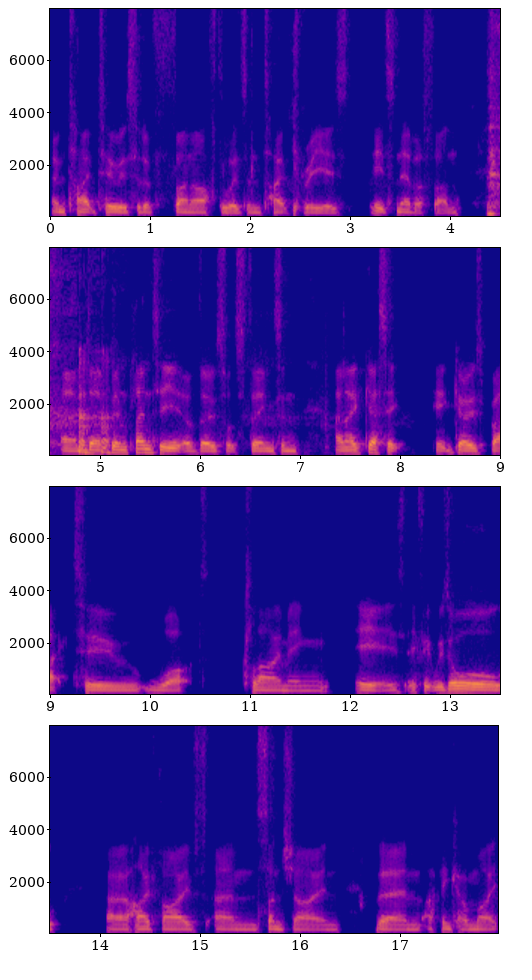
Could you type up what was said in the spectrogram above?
and type two is sort of fun afterwards, and type three is it's never fun. Um, there have been plenty of those sorts of things, and and I guess it it goes back to what climbing is. If it was all uh, high fives and sunshine, then I think I might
